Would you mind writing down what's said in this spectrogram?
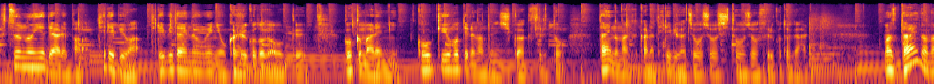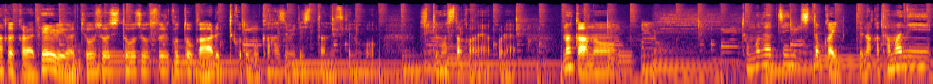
普通の家であればテレビはテレビ台の上に置かれることが多くごくまれに高級ホテルなどに宿泊すると台の中からテレビが上昇し登場することがあるまず台の中からテレビが上昇し登場することがあるってこと僕初めて知ったんですけど知ってましたかねこれ。なんかあの友達ん家とか行ってなんかたまに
